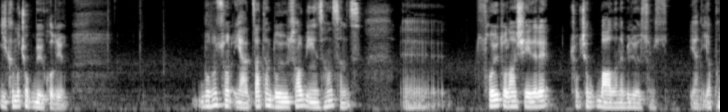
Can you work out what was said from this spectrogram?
yıkımı çok büyük oluyor bunun son yani zaten duygusal bir insansanız e, soyut olan şeylere çok çabuk bağlanabiliyorsunuz. Yani yapı,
